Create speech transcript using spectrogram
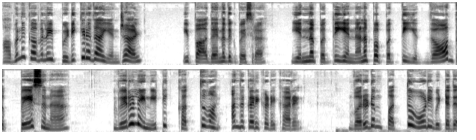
அவனுக்கு அவளை பிடிக்கிறதா என்றால் இப்ப அத என்னதுக்கு பேசுற? என்ன பத்தி என் நினப்ப பத்தி ஏதாவது பேசுன? விரலை நீட்டி கத்துவான் அந்த கறிக்கடைக்காரன். வருடம் பத்து ஓடிவிட்டது.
